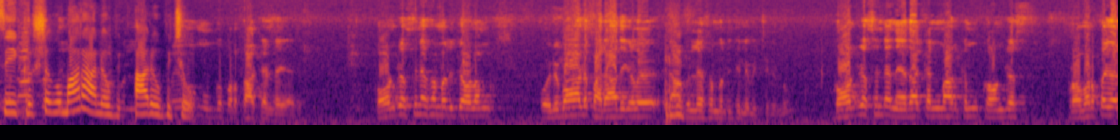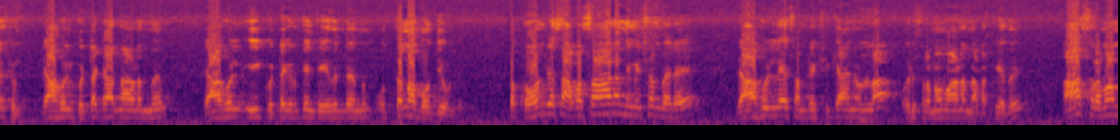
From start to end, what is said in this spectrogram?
സി കൃഷ്ണകുമാർ ആരോപിച്ചു. കോൺഗ്രസിനെ സംബന്ധിച്ചോളം ഒരുപാട് പരാതികൾ രാഹുലിനെ സംബന്ധിച്ച് ലഭിച്ചിരുന്നു. കോൺഗ്രസിന്റെ നേതാക്കന്മാർക്കും കോൺഗ്രസ് പ്രവർത്തകർക്കും രാഹുൽ കുറ്റക്കാരനാണെന്ന് രാഹുൽ ഈ കുറ്റകൃത്യം ചെയ്തിട്ടുണ്ടെന്നും ഉത്തമ ബോധ്യമുണ്ട്. ഇപ്പൊ കോൺഗ്രസ് അവസാന നിമിഷം വരെ രാഹുലിനെ സംരക്ഷിക്കാനുള്ള ഒരു ശ്രമമാണ് നടത്തിയത്. ആ ശ്രമം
